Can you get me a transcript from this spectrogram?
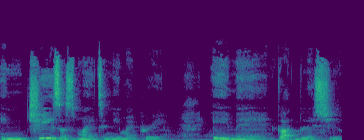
In Jesus' mighty name, I pray. Amen. God bless you.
